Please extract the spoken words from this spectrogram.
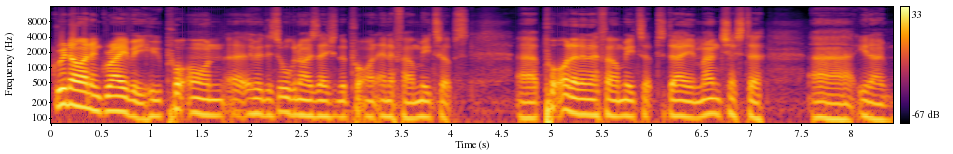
Gridiron and Gravy, who put on, uh, who are this organisation that put on NFL meetups, uh, put on an NFL meetup today in Manchester. Uh, you know,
